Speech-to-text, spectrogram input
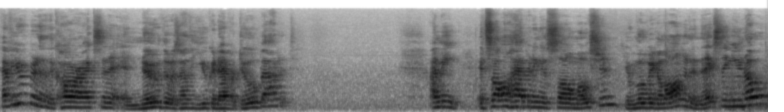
Have you ever been in a car accident and knew there was nothing you could ever do about it? I mean, it's all happening in slow motion. You're moving along, and the next thing you know,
